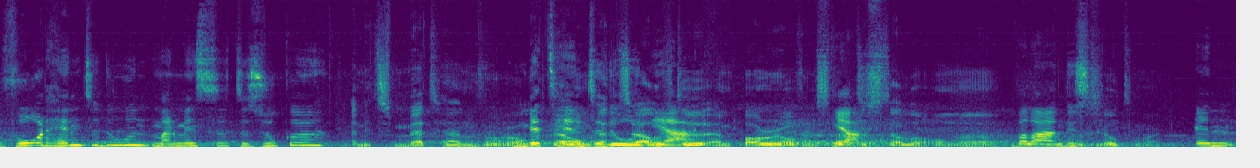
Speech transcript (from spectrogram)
voor hen te doen, maar mensen te zoeken. En iets met hen vooral. Met hen om te doen, zelf ja. te empoweren of in staat te stellen om, uh, voilà, om dus, het verschil te maken. En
